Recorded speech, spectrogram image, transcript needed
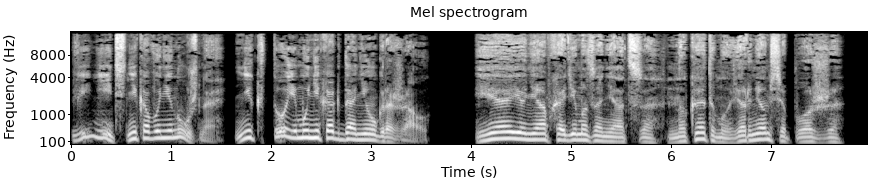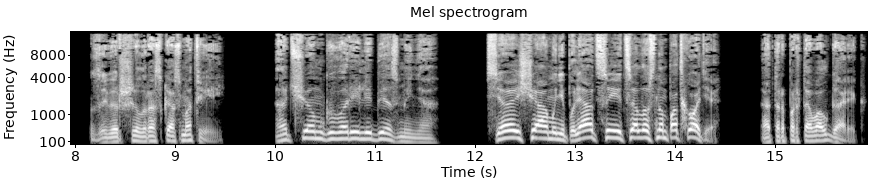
Винить никого не нужно, никто ему никогда не угрожал. «Я ее необходимо заняться, но к этому вернемся позже», — завершил рассказ Матвей. «О чем говорили без меня?» «Все еще о манипуляции и целостном подходе», — отрапортовал Гарик.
